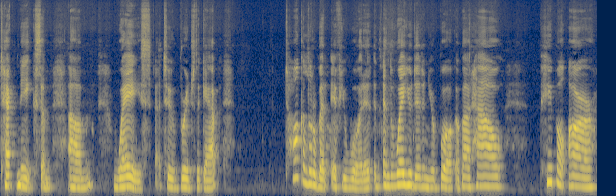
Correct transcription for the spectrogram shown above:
techniques, some um, ways to bridge the gap, talk a little bit, if you would, and the way you did in your book about how people are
